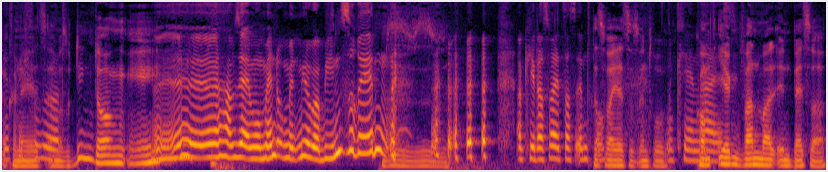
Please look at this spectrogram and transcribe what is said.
Jetzt können ja jetzt verwirrt. einmal so Ding Dong. Äh. Äh, haben Sie einen Moment, um mit mir über Bienen zu reden? Okay, das war jetzt das Intro. Das war jetzt das Intro. Okay, Kommt nice. irgendwann mal in besser.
